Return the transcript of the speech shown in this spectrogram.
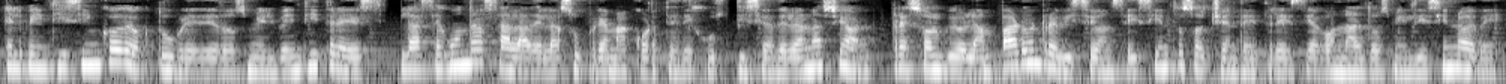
El 25 de octubre de 2023, la segunda sala de la Suprema Corte de Justicia de la Nación resolvió el amparo en revisión 683 diagonal 2019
